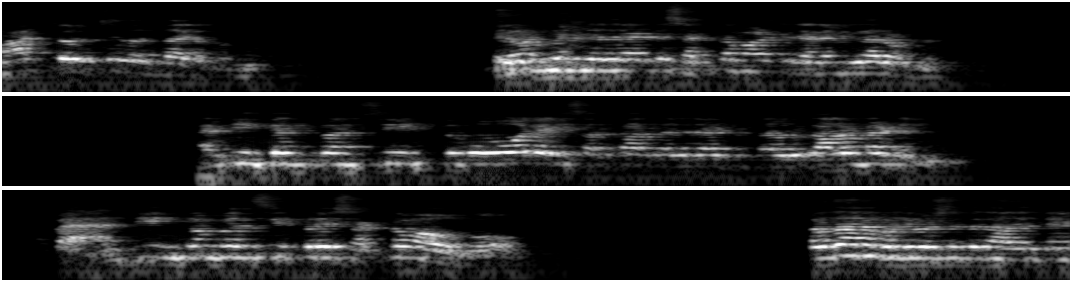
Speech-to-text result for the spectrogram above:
മാറ്റൊരിച്ചത് എന്തായിരുന്നു? ഗവൺമെന്റിനെതിരായിട്ട് ശക്തമായിട്ട് ജനവികാരമുണ്ട്. ആന്റി ഇൻകംബൻസി ഇതുപോലെ ഈ സർക്കാരിനെതിരായിട്ട് ഒരു കാലം ഉണ്ടായിട്ടില്ല. അപ്പൊ ആന്റി ഇൻകംബൻസി ഇത്രയും ശക്തമാവുമ്പോ പ്രധാന പ്രതിപക്ഷത്തിന് അതിന്റെ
